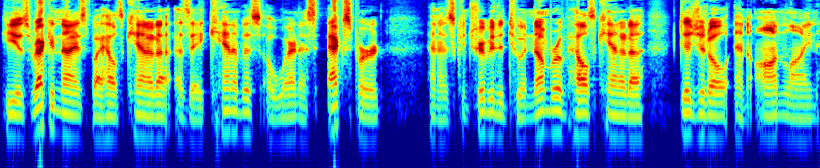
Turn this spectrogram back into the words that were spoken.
He is recognized by Health Canada as a cannabis awareness expert and has contributed to a number of Health Canada digital and online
